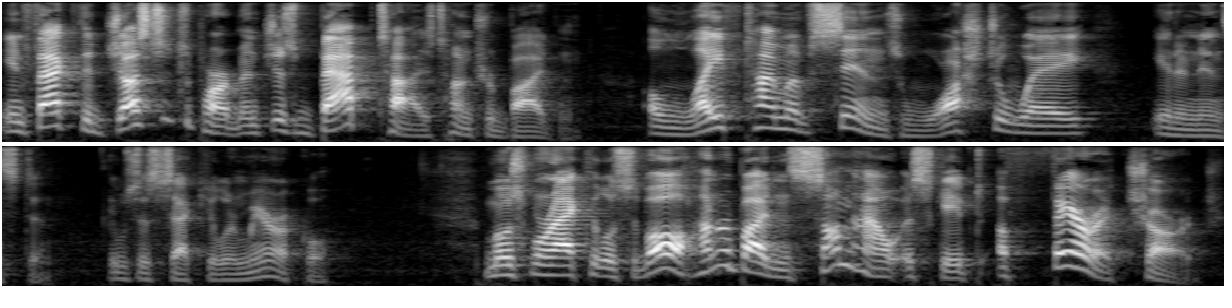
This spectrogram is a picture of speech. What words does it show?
In fact, the Justice Department just baptized Hunter Biden, a lifetime of sins washed away in an instant. It was a secular miracle. Most miraculous of all, Hunter Biden somehow escaped a FARA charge.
